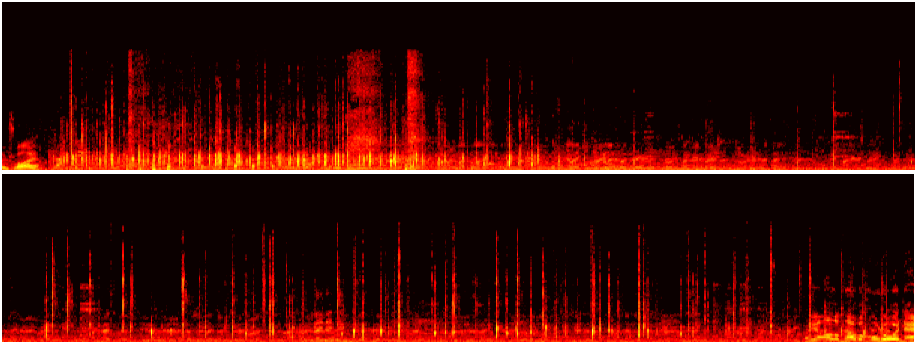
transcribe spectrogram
Je zwaaien? Wil je alles nou wel goed horen, hè?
